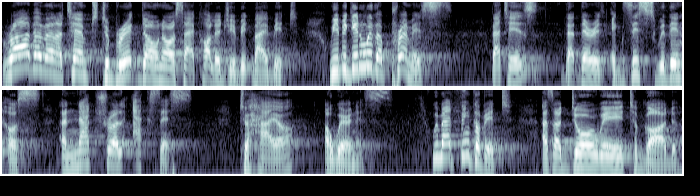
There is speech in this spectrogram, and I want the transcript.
Rather than attempt to break down our psychology bit by bit, we begin with a premise that is, that there is, exists within us a natural access to higher awareness. We might think of it as a doorway to God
